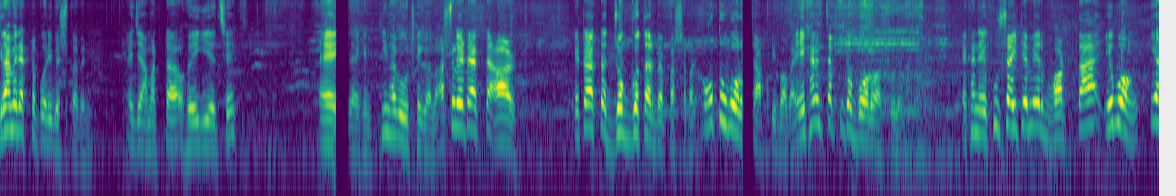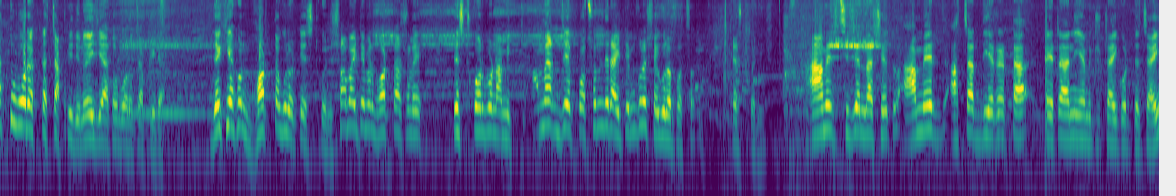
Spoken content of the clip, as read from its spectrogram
গ্রামের একটা পরিবেশ পাবেন। এই যে আমারটা হয়ে গিয়েছে। এই দেখেন, কীভাবে উঠে গেল। আসলে এটা একটা আর্ট এটা একটা যোগ্যতার ব্যাপার স্যাপার। অত বড় চাপটি বাবা। এখানে চাপটি তো বড় আসলে। এখানে একুশ আইটেমের ভর্তা এবং এত বড় একটা চাপটি দিল। এই যে এত বড় চাপটিটা দেখি এখন ভর্তাগুলো টেস্ট করি। সব আইটেমের ভর্তা আসলে টেস্ট করব না। আমি আমার যে পছন্দের আইটেমগুলো সেগুলো পছন্দ টেস্ট করি। আমের সিজন না, সেহেতু আমের আচার দিয়ে একটা এটা নিয়ে আমি একটু ট্রাই করতে চাই।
